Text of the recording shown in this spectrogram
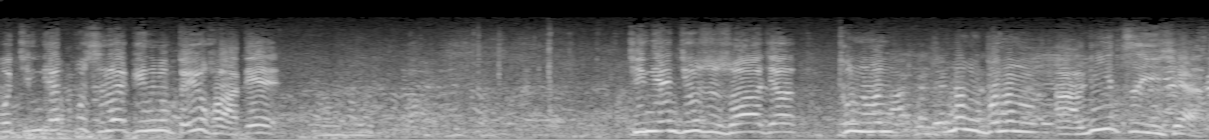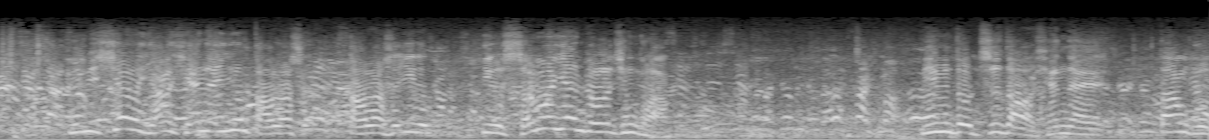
我今天不是来跟你们对话的，今天就是说，叫同志们能不能啊理智一些？你们想想，现在已经到了是到了是一个一个什么严重的情况？你们都知道，现在党和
